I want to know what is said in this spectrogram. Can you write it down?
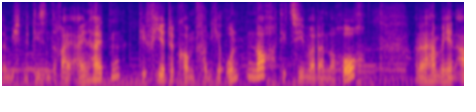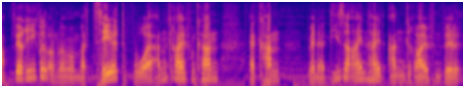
Nämlich mit diesen drei Einheiten. Die vierte kommt von hier unten noch. Die ziehen wir dann noch hoch. Und dann haben wir hier einen Abwehrriegel. Und wenn man mal zählt, wo er angreifen kann, er kann wenn er diese Einheit angreifen will,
